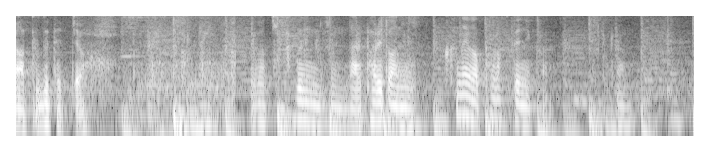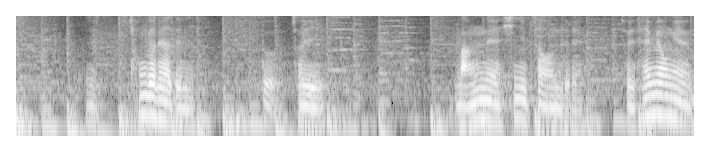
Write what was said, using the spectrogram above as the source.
아 뿌듯했죠. 이거 작은 무슨 날파리도 아니고 큰 애가 펄럭대니까 그냥 이제 청결해야 되니 또 저희 막내 신입 사원들의 저희 세 명의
